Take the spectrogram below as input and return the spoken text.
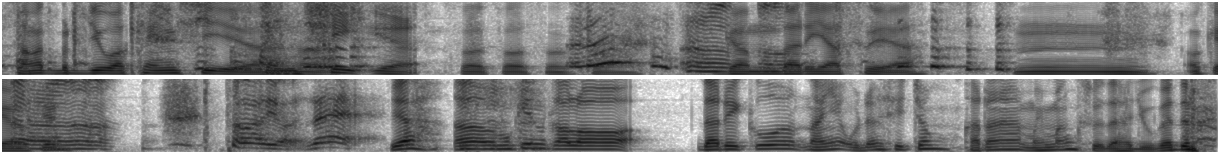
sangat berjiwa kengshi ya. Kenshi ya. So so so so. Gambar yatsu ya. Hmm, oke oke. Eh, Toyo ne Ya, eh, mungkin kalau dariku nanya udah sih, Cong, karena memang sudah juga tuh.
